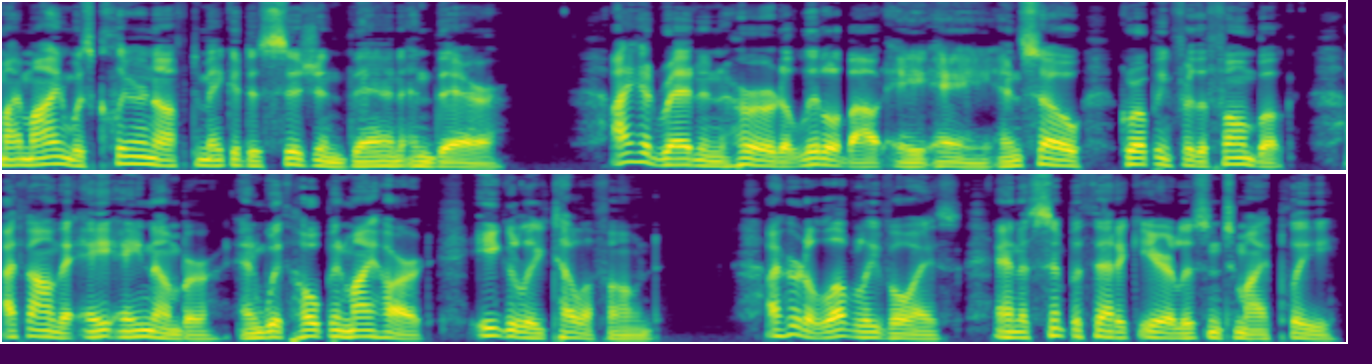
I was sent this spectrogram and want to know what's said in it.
my mind was clear enough to make a decision then and there. I had read and heard a little about AA, and so, groping for the phone book, I found the AA number and, with hope in my heart, eagerly telephoned. I heard a lovely voice, and a sympathetic ear listened to my plea.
